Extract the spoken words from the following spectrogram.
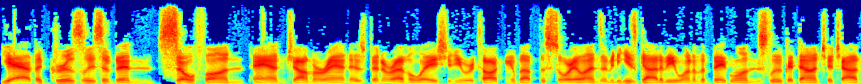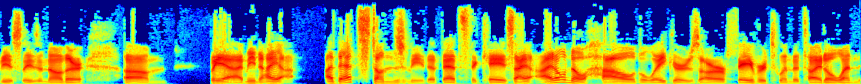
Yeah, the Grizzlies have been so fun, and Ja Morant has been a revelation. You were talking about the storylines. I mean, he's got to be one of the big ones. Luka Doncic obviously is another. Um, but yeah, I mean, I that stuns me that that's the case. I, I don't know how the Lakers are favored to win the title when,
